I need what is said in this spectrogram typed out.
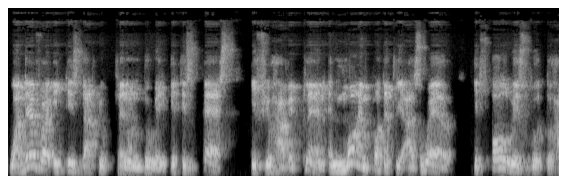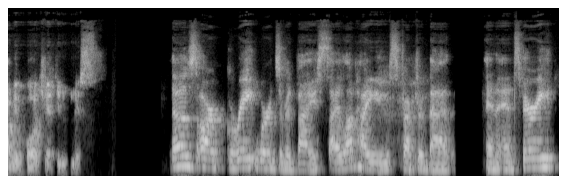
Whatever it is that you plan on doing, it is best if you have a plan. And more importantly, as well, it's always good to have a budget in place. Those are great words of advice. I love how you structured that. And, it's very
